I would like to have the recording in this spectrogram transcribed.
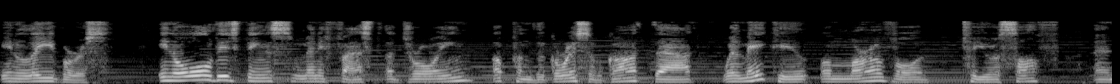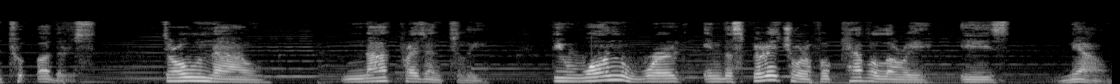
in labors, in all these things manifest a drawing upon the grace of God that will make you a marvel to yourself and to others. Draw now, not presently. The one word in the spiritual vocabulary is now.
